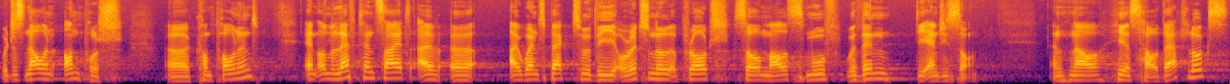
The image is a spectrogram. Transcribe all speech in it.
which is now an on-push uh, component. And on the left-hand side, I, uh, I went back to the original approach, so mouse move within the ng zone. And now here's how that looks.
